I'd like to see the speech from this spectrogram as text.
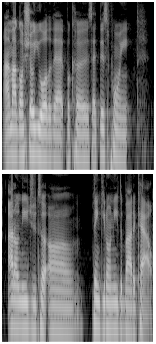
I'm not gonna show you all of that because at this point I don't need you to um think you don't need to buy the cow.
